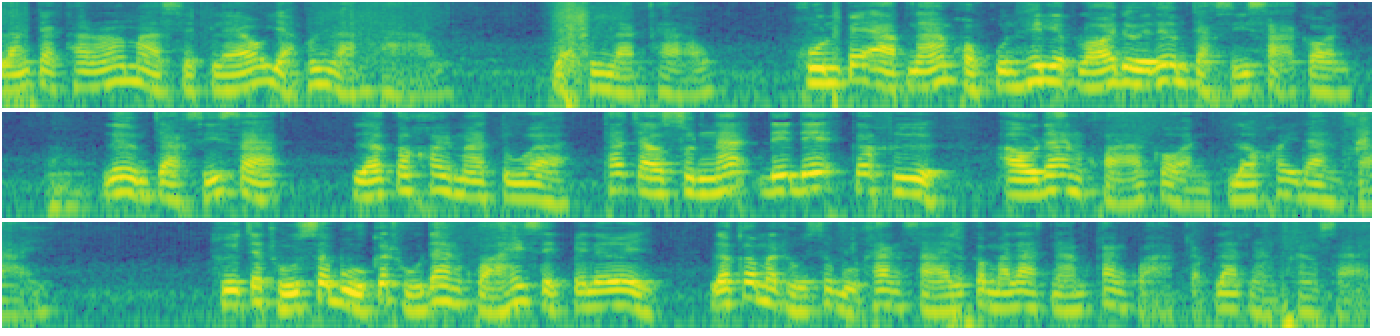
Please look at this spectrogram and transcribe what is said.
หลังจากทำน้ำละหมาดเสร็จแล้วอย่าเพิ่งล้างเท้าอย่าเพิ่งล้างเท้าคุณไปอาบน้ำของคุณให้เรียบร้อยโดยเริ่มจากศีรษะก่อน เริ่มจากศีรษะแล้วก็ค่อยมาตัว ถ้าจะเอาสุนนะเด๊ะก็คือเอาด้านขวาก่อน แล้วค่อยด้านซ้าย คือจะถูสบู่ก็ถูด้านขวาให้เสร็จไปเลย แล้วก็มาถูสบู่ข้างซ้าย แล้วก็มาราดน้ำข้างขวากับราดน้ำข้างซ้าย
